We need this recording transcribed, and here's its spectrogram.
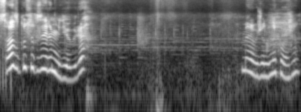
Saz kutu güzelim mi diyor biri. Merhaba canım ne koyacaksın?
